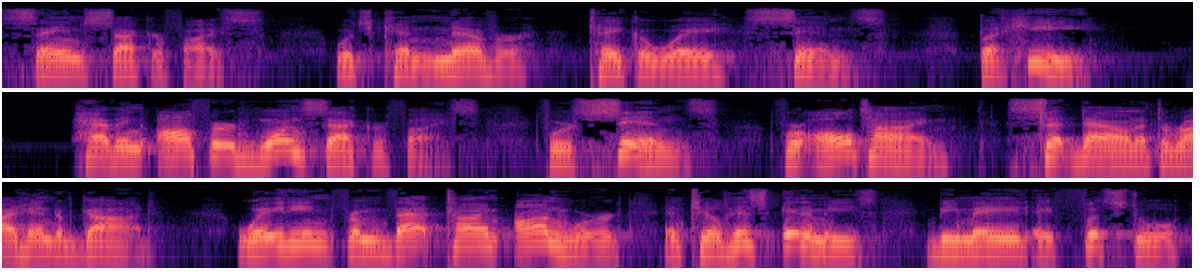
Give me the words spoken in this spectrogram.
same sacrifice, which can never take away sins. But he, having offered one sacrifice for sins for all time, sat down at the right hand of God, waiting from that time onward until his enemies be made a footstool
